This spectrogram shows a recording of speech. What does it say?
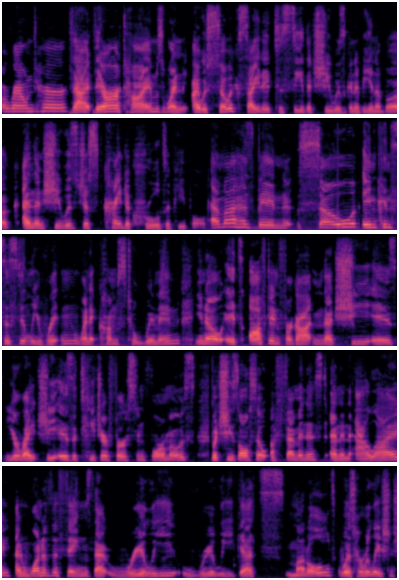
around her that there are times when I was so excited to see that she was going to be in a book. And then she was just kind of cruel to people. Emma has been so inconsistently written when it comes to women. You know, it's often forgotten that she is, you're right, she is a teacher first and foremost, but she's also a feminist and an ally. And one of the things that really, really gets muddled was her relationship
